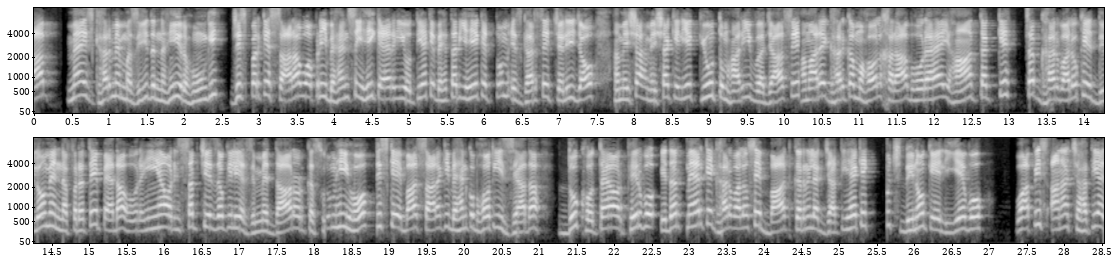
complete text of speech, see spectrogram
अब घर में मजीद नहीं रहूँगी, जिस पर के सारा वो अपनी बहन से यही कह रही होती है कि बेहतर यही है कि तुम इस घर से चली जाओ। हमेशा हमेशा के लिए क्यों तुम्हारी वजह से हमारे घर का माहौल खराब हो रहा है? यहाँ तक के सब घर वालों के दिलों में नफरतें पैदा हो रही हैं और इन सब चीज़ों के लिए जिम्मेदार और कसूम ही हो इसके बाद सारा की बहन को बहुत ही ज़्यादा दुख होता है और फिर वो इधर मेर के घर वालों से बात करने लग जाती है कि कुछ दिनों के लिए वो वापिस आना चाहती है,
